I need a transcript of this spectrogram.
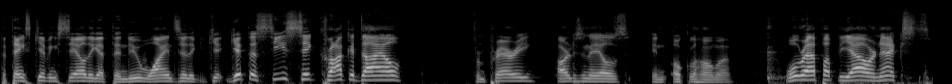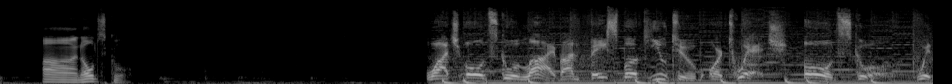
the Thanksgiving sale. They got the new wines there. They get get the Seasick Crocodile from Prairie Artisan Ales in Oklahoma. We'll wrap up the hour next on Old School. Watch Old School live on Facebook, YouTube, or Twitch. Old School with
